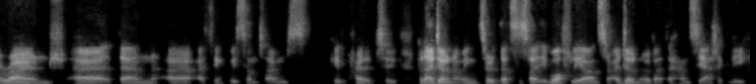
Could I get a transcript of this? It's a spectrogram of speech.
around uh, than uh, i think we sometimes give credit to. But i don't know. I mean sort of that's a slightly waffly answer. I don't know about the hanseatic league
